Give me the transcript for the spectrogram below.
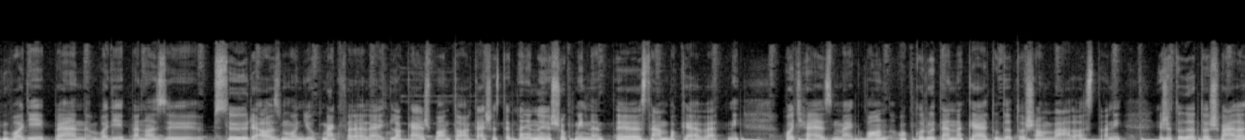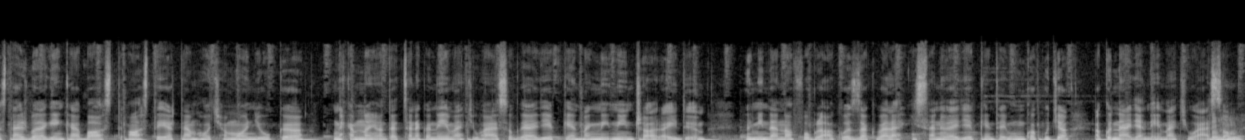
vagy éppen, vagy éppen az ő szőre, az mondjuk megfelel egy lakásban tartáshoz. Tehát nagyon-nagyon sok mindent ö, számba kell vetni. Hogyha ez megvan, akkor utána kell tudatosan választani. És a tudatos választásban leginkább azt, azt értem, hogyha mondjuk nekem nagyon tetszenek a német juhászok, de egyébként meg nincs arra időm, hogy minden nap foglalkozzak vele, hiszen ő egyébként egy munkakutya, akkor ne legyen német juhászom. Uh-huh.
